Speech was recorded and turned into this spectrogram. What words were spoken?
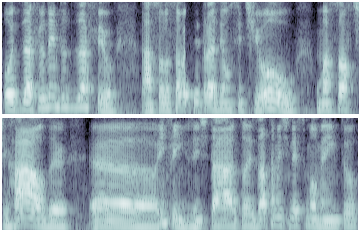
o desafio dentro do desafio. A solução vai ser trazer um CTO, uma soft houser, uh, enfim, a gente está exatamente nesse momento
